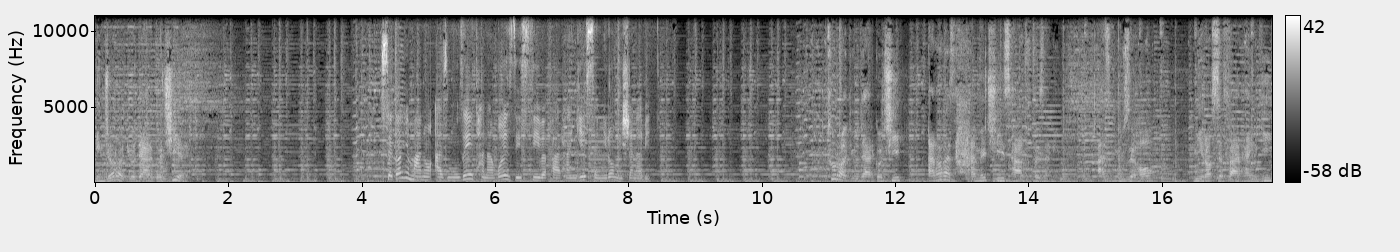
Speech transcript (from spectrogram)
اینجا رادیو درگاچیه صدای منو از موزه تنوع زیستی و فرهنگی سنیرو میشنوید. تو رادیو درگاچی قرار از همه چیز حرف بزنیم. از موزه ها میراث فرهنگی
